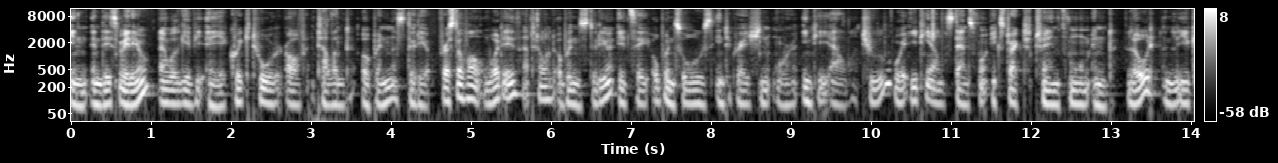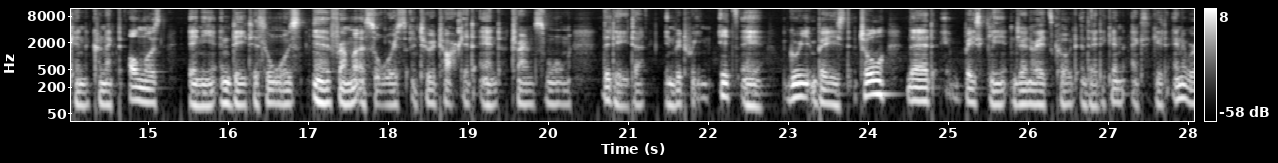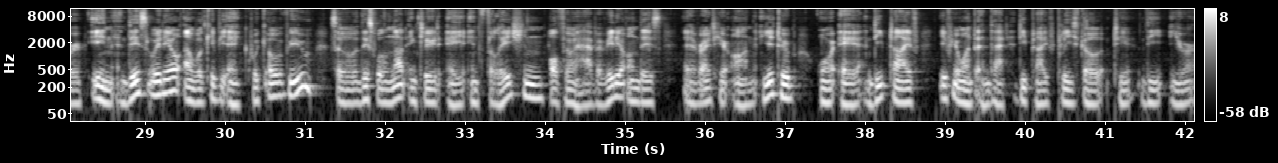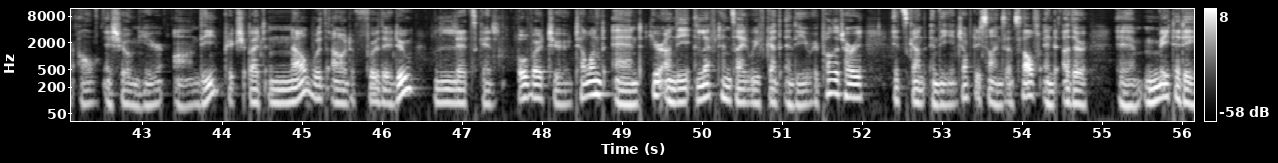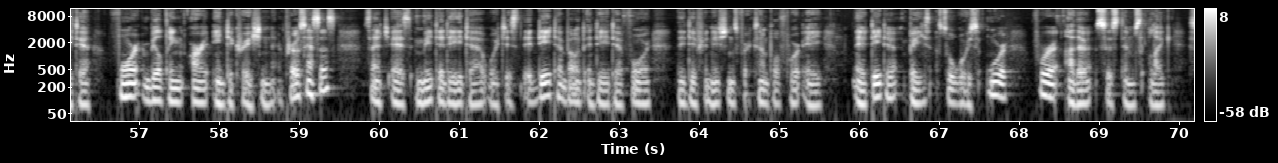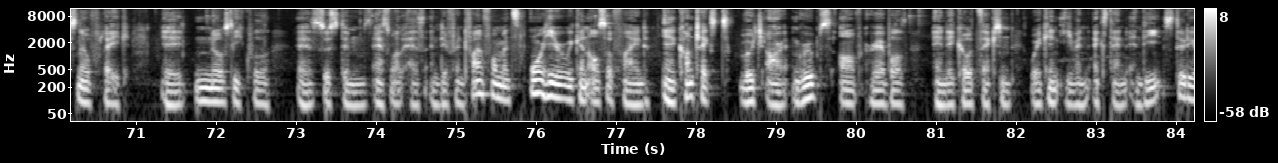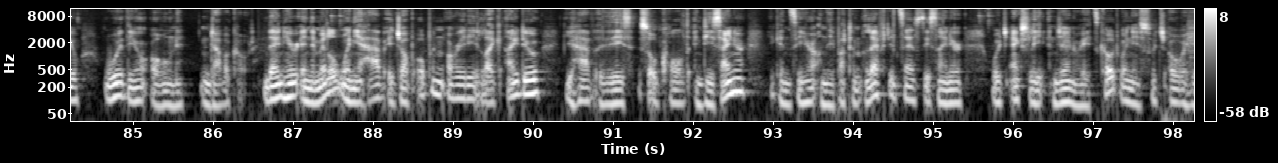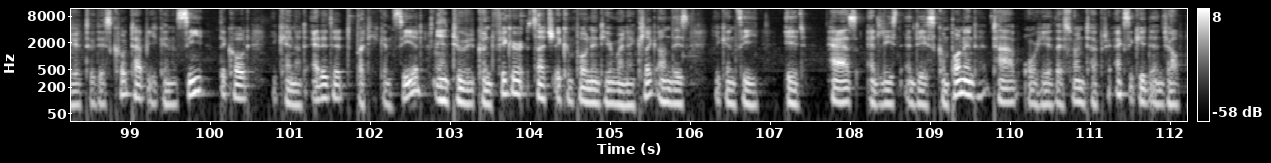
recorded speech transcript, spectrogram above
In, in this video, I will give you a quick tour of Talend Open Studio. First of all, what is a Talend Open Studio? It's a open source integration or ETL tool, where ETL stands for extract, transform and load. And you can connect almost any data source uh, from a source to a target and transform the data in between. It's a GUI based tool that basically generates code that you can execute anywhere. In this video, I will give you a quick overview. So this will not include a installation. Also, I have a video on this uh, right here on YouTube or a deep dive. If you want that deep dive, please go to the URL as shown here on the picture. But now without further ado, let's get over to Talend. And here on the left hand side, we've got the repository. It's got the job designs itself and other uh, metadata for building our integration processes, such as metadata, which is the data about a data for the definitions, for example, for a, a database source or for other systems like Snowflake, uh, NoSQL uh, systems, as well as in different file formats. Or here we can also find uh, contexts, which are groups of variables and a code section you can even extend in the studio with your own Java code. Then here in the middle, when you have a job open already, like I do, you have this so-called designer. You can see here on the bottom left, it says designer, which actually generates code. When you switch over here to this code tab, you can see the code. You cannot edit it, but you can see it. And to configure such a component here, when I click on this, you can see it has at least this component tab or here this run tab to execute the job,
